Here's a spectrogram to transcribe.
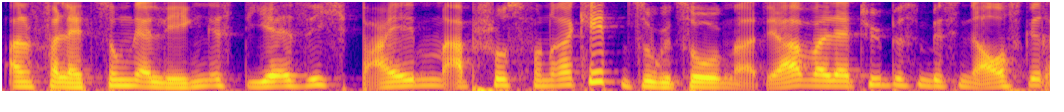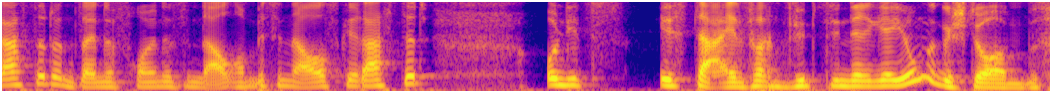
an Verletzungen erlegen ist, die er sich beim Abschuss von Raketen zugezogen hat. Ja, weil der Typ ist ein bisschen ausgerastet und seine Freunde sind auch ein bisschen ausgerastet. Und jetzt ist da einfach ein 17-jähriger Junge gestorben.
